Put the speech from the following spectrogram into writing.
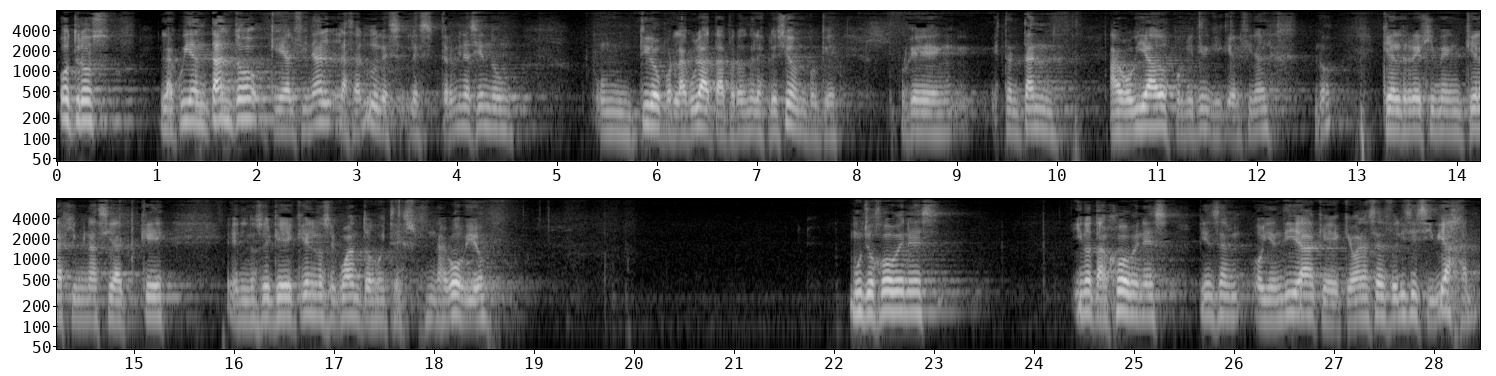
Otros la cuidan tanto que al final la salud les, les termina siendo un, un, tiro por la culata, perdón de la expresión, porque, porque están tan agobiados porque tienen que, que al final, ¿no? Que el régimen, que la gimnasia, que el no sé qué, que el no sé cuánto, es un agobio. Muchos jóvenes y no tan jóvenes piensan hoy en día que, que van a ser felices si viajan.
